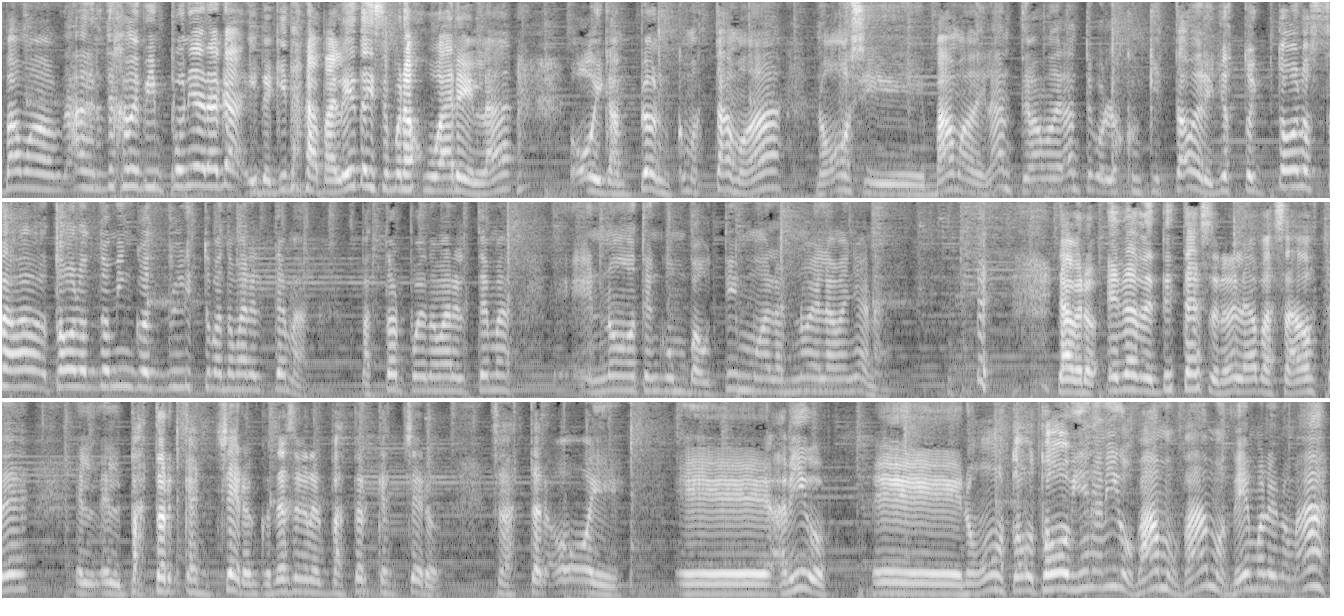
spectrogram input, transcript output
vamos a, ver, déjame pimponear acá. Y te quita la paleta y se pone a jugar él, ¿ah? Uy, campeón, ¿cómo estamos, ah? No, si vamos adelante, vamos adelante con los conquistadores. Yo estoy todos los sábados, todos los domingos listo para tomar el tema. Pastor, ¿puede tomar el tema? Eh, no, tengo un bautismo a las 9 de la mañana. ya, pero es adventista eso, ¿no? ¿Le ha pasado a usted? El, pastor canchero, encontrarse con el pastor canchero. O sea, va a estar, oye, eh, amigo, eh, no, todo, todo bien, amigo. Vamos, vamos, démosle nomás.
